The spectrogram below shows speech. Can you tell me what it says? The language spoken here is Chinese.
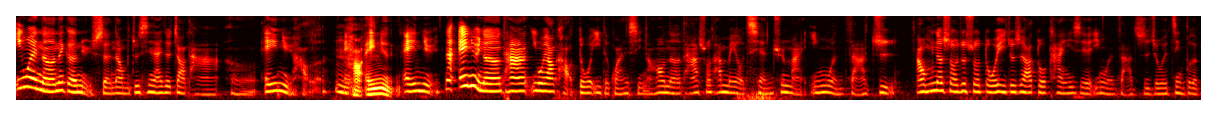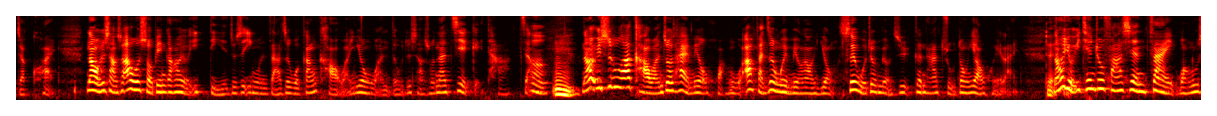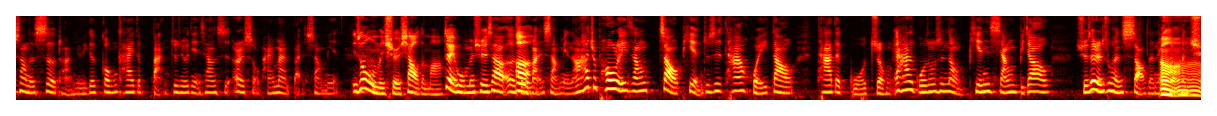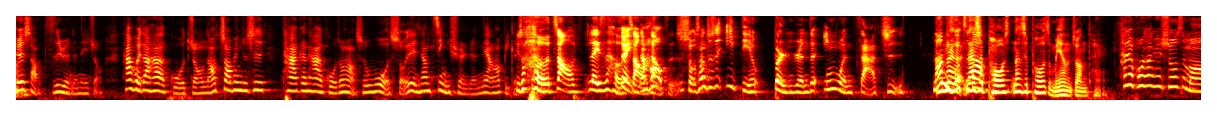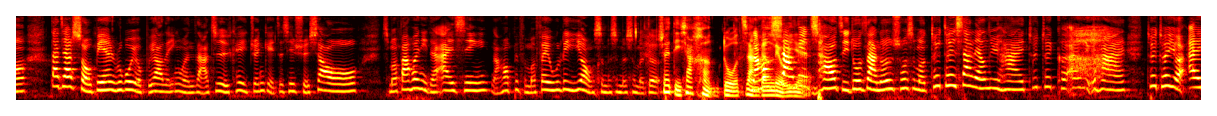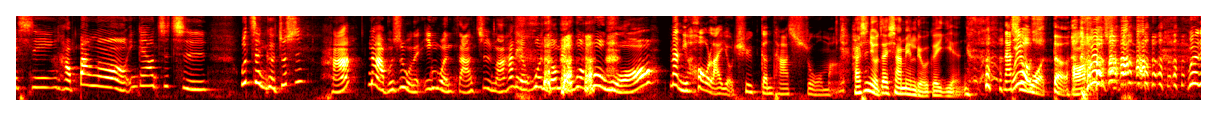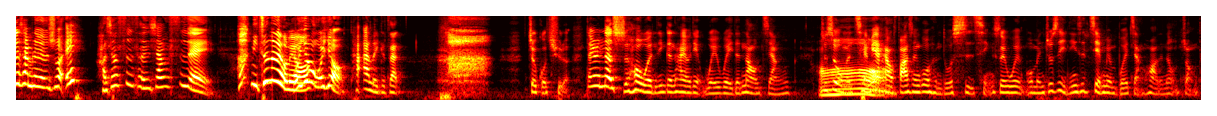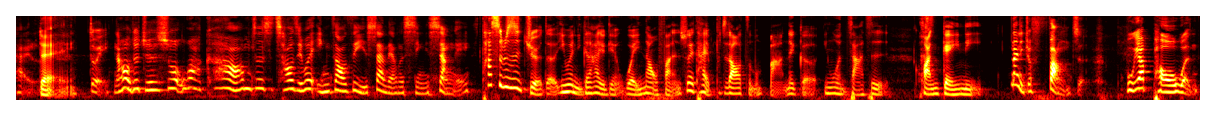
因为呢，那个女生，那我们就现在就叫她嗯、呃 A 女好了，嗯好，A 女，A 女，那 A 女呢？她因为要考多艺的关系，然后呢，她说她没有钱去买英文杂志。然后我们那时候就说多益就是要多看一些英文杂志，就会进步的比较快。那我就想说啊，我手边刚好有一叠就是英文杂志，我刚考完用完的，我就想说那借给他这样。嗯嗯然后于是乎他考完之后，他也没有还我啊，反正我也没有要用，所以我就没有去跟他主动要回来。对然后有一天就发现，在网络上的社团有一个公开的版，就是有点像是二手拍卖版上面。你说我们学校的吗？对我们学校的二手版上面，然后他就 PO 了一张照片，就是他回到他的国中，因为他的国中是那种偏乡，比较学生人数很少的那种，很缺少资源的那种。他回到他的国中，然后照片就是他跟他的国中老师握手，有点像竞选人那样，然后比个你说合照，类似合对，照然后手上就是一叠本人的英文杂志。然后你不知那个那是道 PO 那是 PO 怎么样的状态？他就 po 上去说什么，大家手边如果有不要的英文杂志，可以捐给这些学校哦。什么发挥你的爱心，然后被什么废物利用，什么什么什么的。所以底下很多赞然后下面，超级多赞，都是说什么推推善良女孩，推推可爱女孩，推推有爱心，好棒哦，应该要支持。我整个就是哈，那不是我的英文杂志吗？他连问都没有问过我哦。那你后来有去跟他说吗？还是你有在下面留一个言？那是我有我有说，我有在下面留言说，哎、好像似曾相识哎、啊，你真的有留我留？有我有，他按了一个赞，就过去了。但是那时候我已经跟他有点微微的闹僵，就是我们前面还有发生过很多事情，所以我也我们就是已经是见面不会讲话的那种状态了。对，对，然后我就觉得说，哇靠，他们真的是超级会营造自己善良的形象哎。他是不是觉得因为你跟他有点微闹翻，所以他也不知道怎么把那个英文杂志还给你？那你就放着，不要 Po 文，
